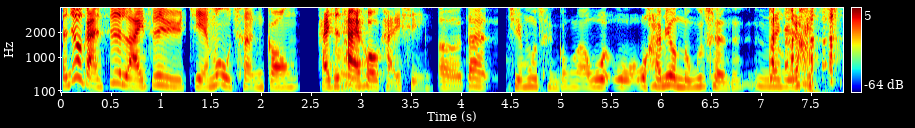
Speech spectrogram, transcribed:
成就感是来自于节目成功，还是太后开心？嗯、呃，但节目成功了，我我我还没有奴成那个样子。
